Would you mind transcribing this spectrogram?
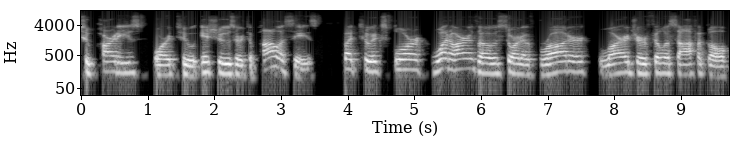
to parties or to issues or to policies, but to explore what are those sort of broader, larger philosophical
